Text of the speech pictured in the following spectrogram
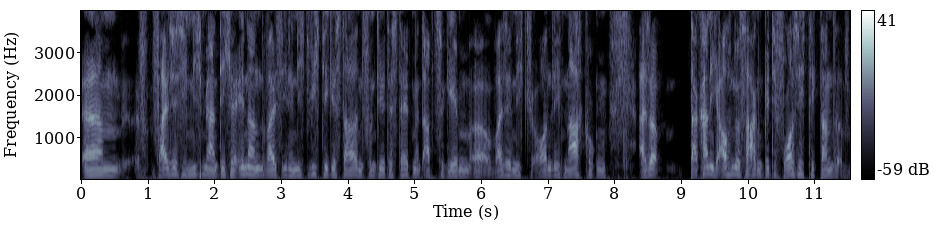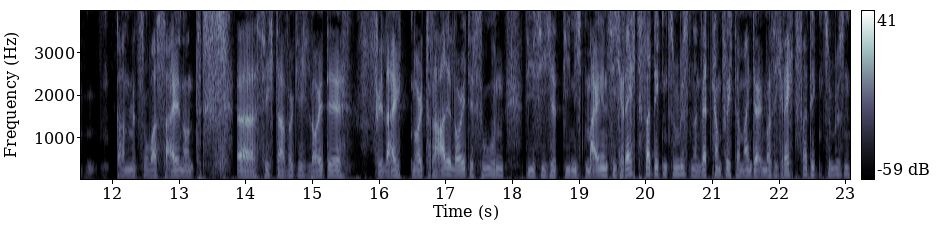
ähm, weil sie sich nicht mehr an dich erinnern, weil es ihnen nicht wichtig ist, da ein fundiertes Statement abzugeben, äh, weil sie nicht ordentlich nachgucken. Also da kann ich auch nur sagen, bitte vorsichtig dann, dann mit sowas sein und äh, sich da wirklich Leute vielleicht neutrale Leute suchen, die sich, die nicht meinen, sich rechtfertigen zu müssen. Ein Wettkampfrichter meint ja immer, sich rechtfertigen zu müssen,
